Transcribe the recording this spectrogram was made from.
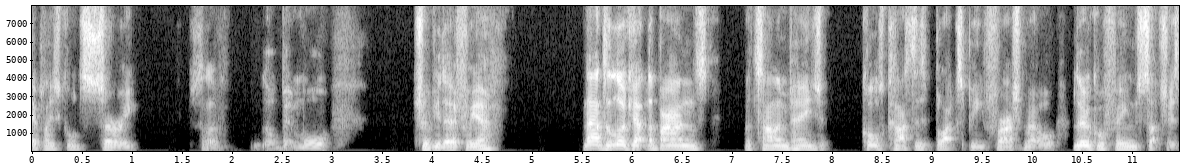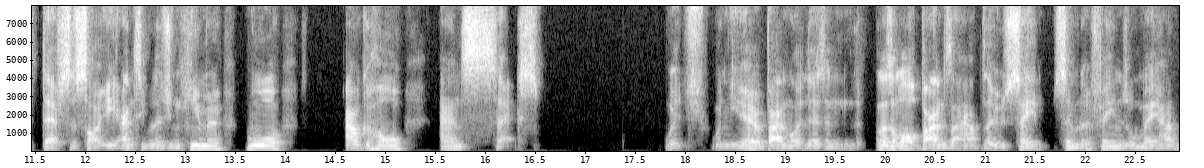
a place called Surrey. So a little bit more trivia there for you. Now to look at the band's Metallum page, course classes black speed thrash metal, lyrical themes such as death, society, anti-religion, humor, war, alcohol, and sex. Which, when you hear a band like this, and there's a lot of bands that have those same similar themes, or may have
